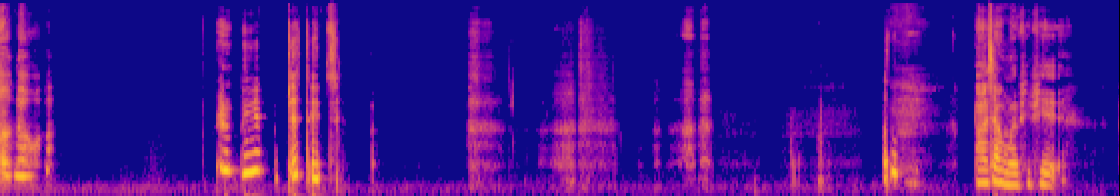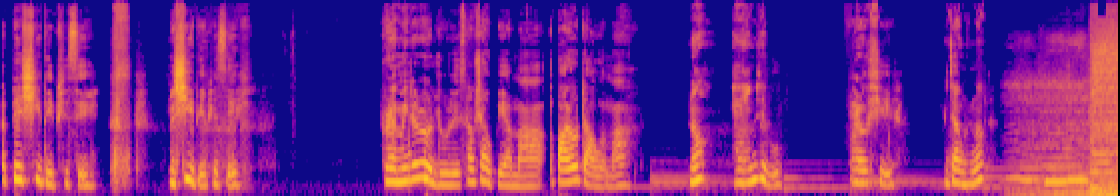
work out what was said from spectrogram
Hello. Remy, det är ဘာကြောင့်ပဲဖြစ်ဖြစ်အပြစ်ရှိသည်ဖြစ်စေမရှိသည်ဖြစ်စေ ဗရမီတို့လိုလူတွေဆောက်ရှောက်ပေးရမှာအပါတို့တာဝန်ပါနော်ဘာမှမဖြစ်ဘူးဘာလို့ရှိတယ်မကြောက်နဲ့နော် Mm-hmm.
